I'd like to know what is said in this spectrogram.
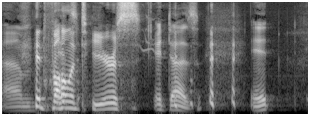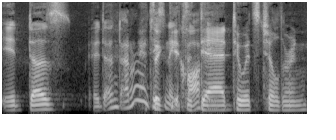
Um, it volunteers. It does. it it does. It doesn't. I don't know. It It's, tastes a, it's a dad to its children.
